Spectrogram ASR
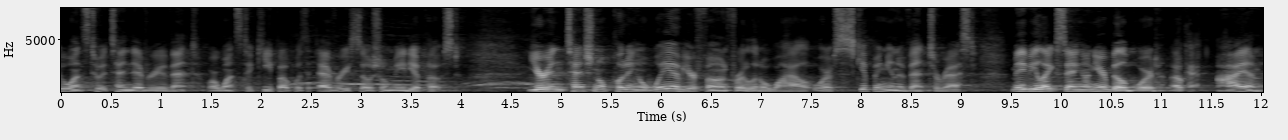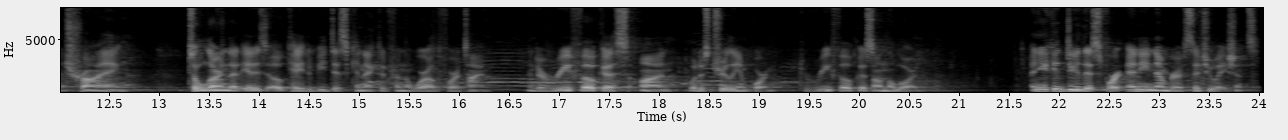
who wants to attend every event or wants to keep up with every social media post, your intentional putting away of your phone for a little while or skipping an event to rest may be like saying on your billboard, okay, I am trying to learn that it is okay to be disconnected from the world for a time and to refocus on what is truly important, to refocus on the Lord. And you could do this for any number of situations.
